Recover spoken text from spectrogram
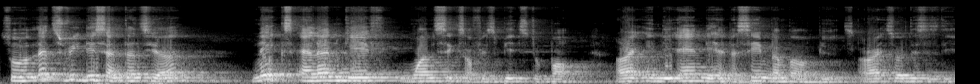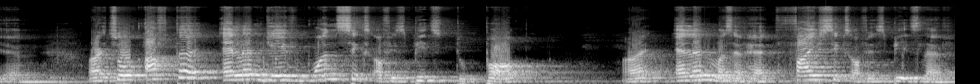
So let's read this sentence here. Next, Alan gave one sixth of his beads to Bob. Alright, in the end, they had the same number of beads. Alright, so this is the end. Alright, so after Alan gave one sixth of his beads to Bob, alright, Alan must have had five sixths of his beads left.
